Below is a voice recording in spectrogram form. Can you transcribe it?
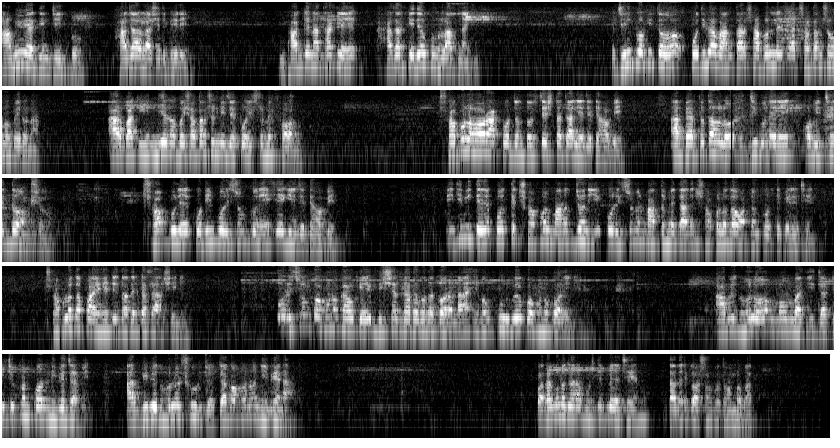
আমিও একদিন জিতব। হাজার লাশের ভিড়ে। ভাগ্যে না থাকলে হাজার কেঁদেও কোনো লাভ নাই। যিনি প্রকৃত প্রতিভাবান, তার সাফল্যের এক শতাংশ অনুপ্রেরণা। আর বাকি নিরানব্বই শতাংশ নিজের পরিশ্রমের ফল। সফল হওয়ার আগ পর্যন্ত চেষ্টা চালিয়ে যেতে হবে। আর ব্যর্থতা হলো জীবনের এক অবিচ্ছেদ্য অংশ। সব ভুলে কঠিন পরিশ্রম করে এগিয়ে যেতে হবে। পৃথিবীতে প্রত্যেক সফল মানুষজনই পরিশ্রমের মাধ্যমে তাদের সফলতা অর্জন করতে পেরেছেন। সফলতা পায়ে হেঁটে তাদের কাছে আসেনি। পরিশ্রম কখনো কাউকে বিশ্বাসঘাতকতা করে না এবং পূর্বেও কখনো করেনি। আবেগ হলো মোমবাতি যা কিছুক্ষণ পর নিভে যাবে। আর বিভেদ হলো সূর্য, যা কখনো নিভে না। কথাগুলো যারা বুঝতে পেরেছেন, তাদেরকে অসংখ্য ধন্যবাদ।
